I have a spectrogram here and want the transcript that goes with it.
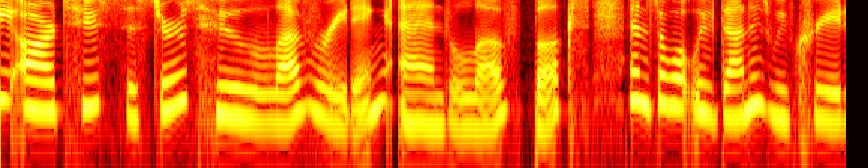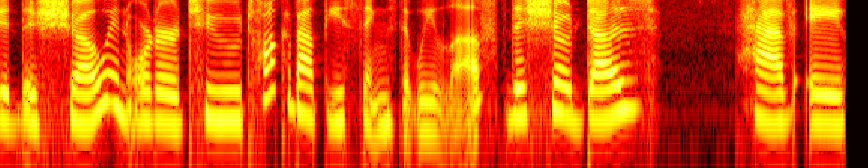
We are two sisters who love reading and love books. And so, what we've done is we've created this show in order to talk about these things that we love. This show does have a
